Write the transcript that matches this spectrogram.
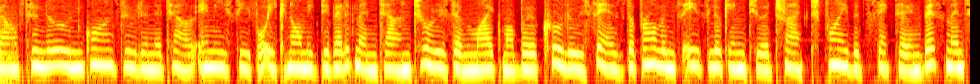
afternoon. KwaZulu-Natal MEC for Economic Development and Tourism Mike Mabuyakhulu says the province is looking to attract private sector investment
